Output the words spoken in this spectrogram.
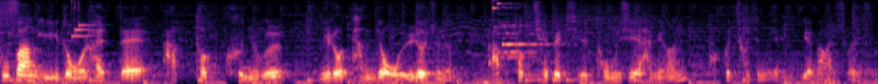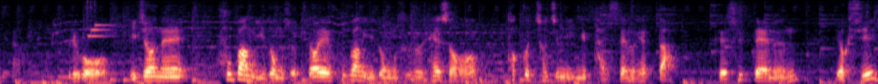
후방 이동을 할 때 앞턱 근육을 위로 당겨 올려주는 앞턱 재배치를 동시에 하면 턱끝 처짐을 예방할 수가 있습니다. 그리고 이전에 후방 이동술, 뼈의 후방 이동술을 해서 턱끝 처짐이 이미 발생을 했다. 그랬을 때는 역시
